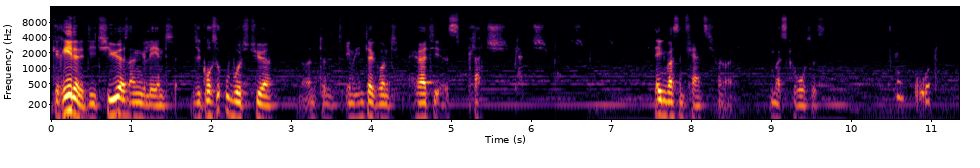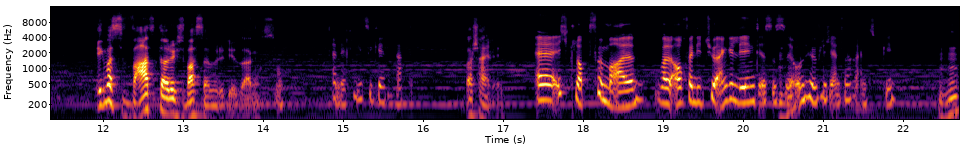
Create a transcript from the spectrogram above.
Gerede. Die Tür ist angelehnt. Diese große U-Boot-Tür und, und im Hintergrund hört ihr es platsch, platsch, platsch. Irgendwas entfernt sich von euch. Irgendwas Großes. Ein Boot. Irgendwas wartet da durchs Wasser, würdet ihr sagen. So, Eine riesige Ratte. wahrscheinlich. Äh, ich klopfe mal, weil auch wenn die Tür angelehnt ist, ist es Mhm. sehr unhöflich, einfach reinzugehen. Mhm.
